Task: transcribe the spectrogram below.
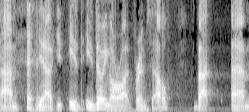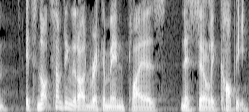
um, you know he's, he's doing all right for himself. But um, it's not something that I'd recommend players necessarily copy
